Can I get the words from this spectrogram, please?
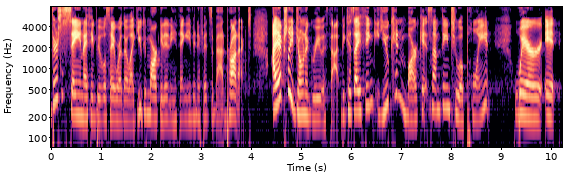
there's a saying I think people say where they're like, you can market anything, even if it's a bad product. I actually don't agree with that because I think you can market something to a point where it,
